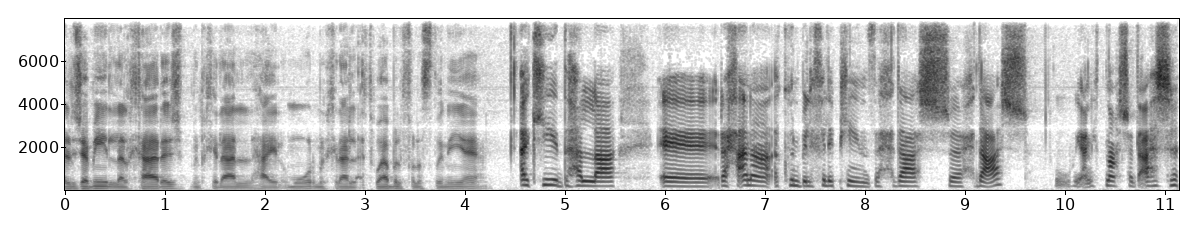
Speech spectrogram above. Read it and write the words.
الجميل للخارج من خلال هاي الأمور من خلال الأثواب الفلسطينية يعني؟ أكيد هلأ آه، رح أنا أكون بال Philippines 11 11 ويعني 12 11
